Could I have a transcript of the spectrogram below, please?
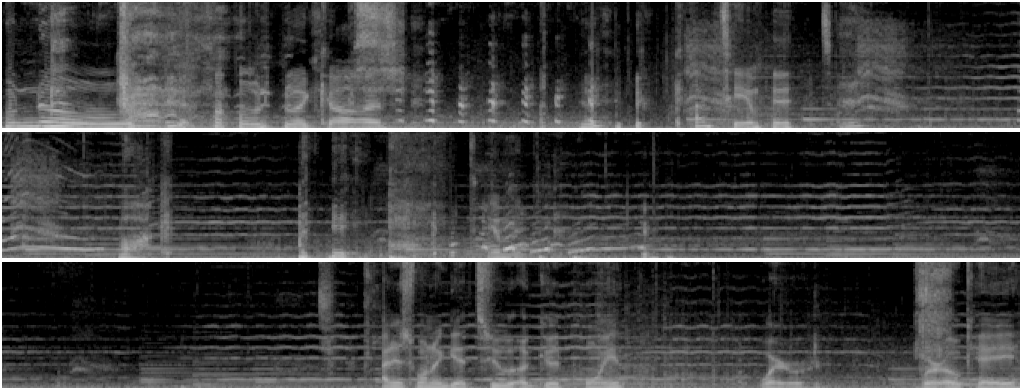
No, no. Oh my god. God damn it. Fuck. God damn it. I just want to get to a good point where we're okay.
